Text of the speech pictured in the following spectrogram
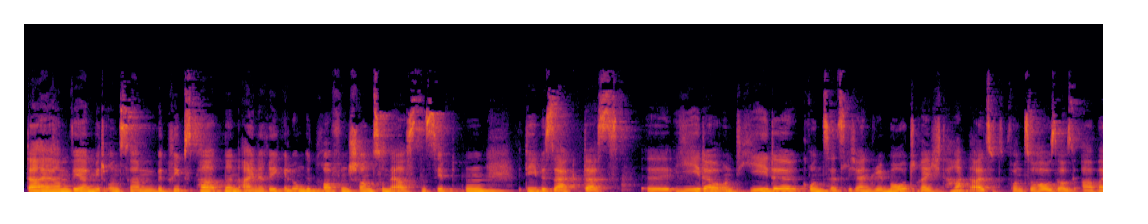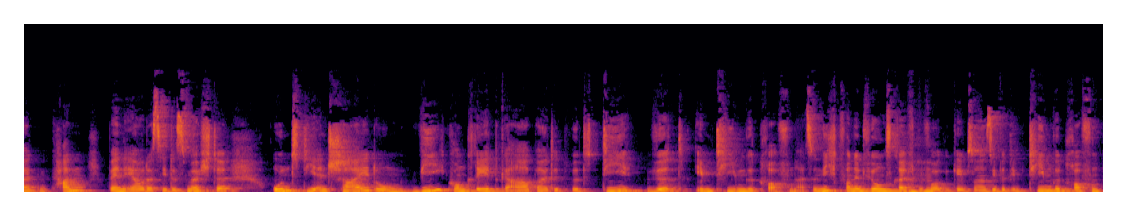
Daher haben wir mit unseren Betriebspartnern eine Regelung getroffen, schon zum 1.7., die besagt, dass äh, jeder und jede grundsätzlich ein Remote-Recht hat, also von zu Hause aus arbeiten kann, wenn er oder sie das möchte. Und die Entscheidung, wie konkret gearbeitet wird, die wird im Team getroffen. Also nicht von den Führungskräften mhm. vorgegeben, sondern sie wird im Team getroffen.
